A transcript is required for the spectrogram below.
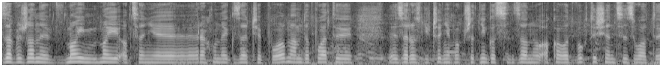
zawyżony w moim, mojej ocenie rachunek za ciepło. Mam dopłaty e, za rozliczenie poprzedniego sezonu około 2000 zł.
